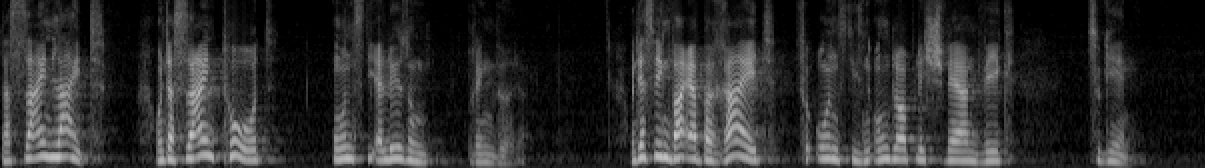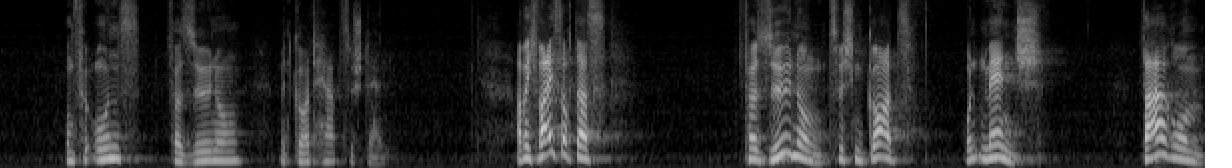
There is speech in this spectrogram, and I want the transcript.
dass sein Leid und dass sein Tod uns die Erlösung bringen würde. Und deswegen war er bereit, für uns diesen unglaublich schweren Weg zu gehen, um für uns Versöhnung mit Gott herzustellen. Aber ich weiß auch, dass Versöhnung zwischen Gott und Mensch, warum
